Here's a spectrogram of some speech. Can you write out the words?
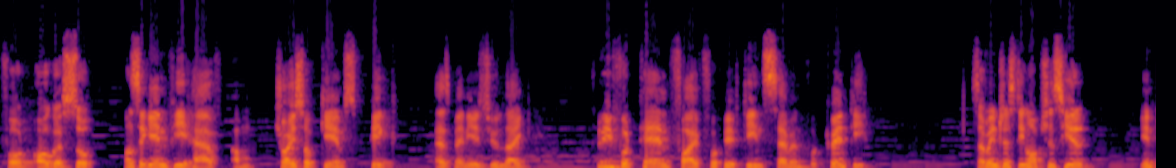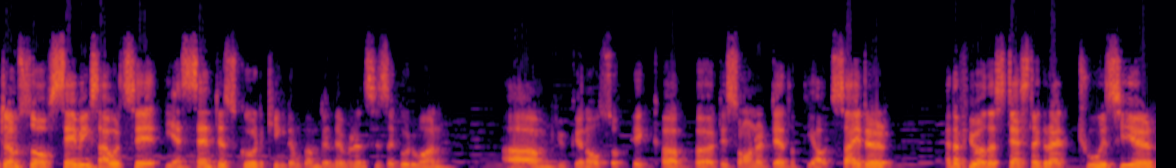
for August. So once again, we have a choice of games, pick as many as you like, 3 for 10, 5 for 15, 7 for 20. Some interesting options here. In terms of savings, I would say the Ascent is good, Kingdom Come Deliverance is a good one, um, you can also pick up uh, Dishonored, Death of the Outsider, and a few others. Teslagrad 2 is here,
